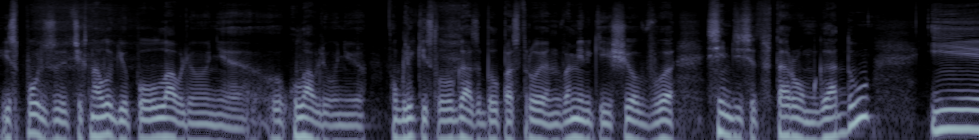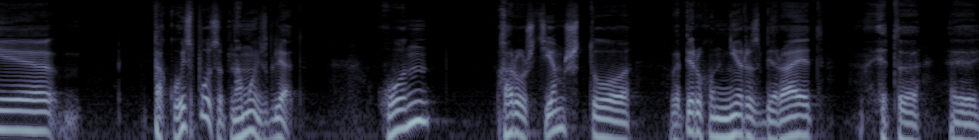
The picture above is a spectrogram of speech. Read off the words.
использует технологию по улавливанию, улавливанию углекислого газа, был построен в Америке еще в 1972 году. И такой способ, на мой взгляд, он хорош тем, что, во-первых, он не разбирает это э,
